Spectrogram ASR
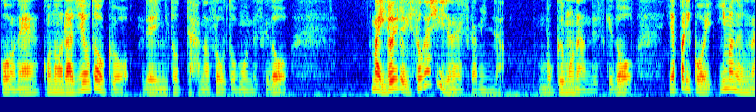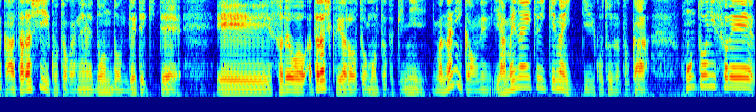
構ね、このラジオトークを例にとって話そうと思うんですけど、まあいろいろ忙しいじゃないですか、みんな。僕もなんですけど、やっぱりこう、今の世の中新しいことがね、どんどん出てきて、えー、それを新しくやろうと思った時に、まあ何かをね、やめないといけないっていうことだとか、本当にそれ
